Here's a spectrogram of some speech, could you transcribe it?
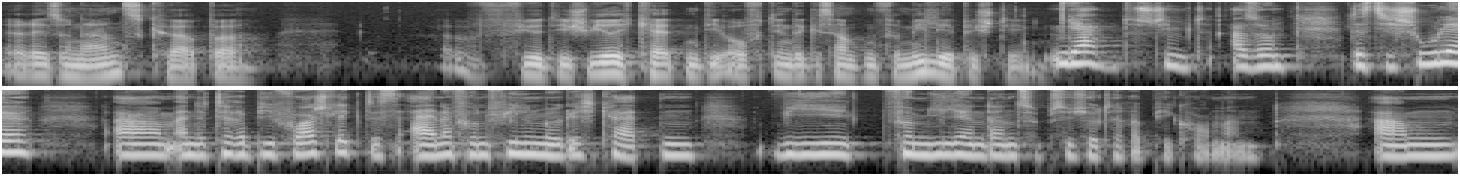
Resonanzkörper für die Schwierigkeiten, die oft in der gesamten Familie bestehen. Ja, das stimmt. Also, dass die Schule ähm, eine Therapie vorschlägt, ist eine von vielen Möglichkeiten, wie Familien dann zur Psychotherapie kommen. Ähm,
